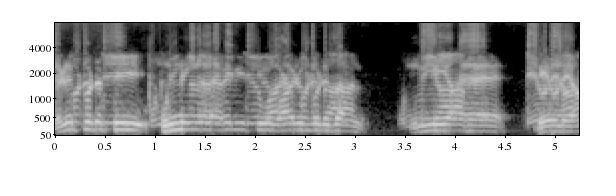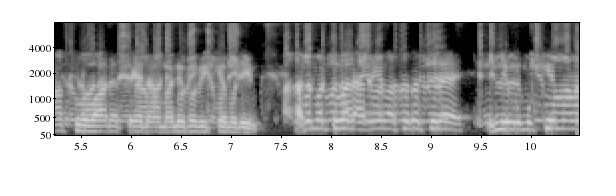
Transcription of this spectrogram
வெளிப்படுத்தி புண்ணியங்கள் அறிவித்து வாழும்படிதான் உண்மையாக தேவனுடைய ஆசீர்வாதத்தை நாம் அனுபவிக்க முடியும். அது மட்டுமல்ல அதே வசனத்துல இனி ஒரு முக்கியமான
